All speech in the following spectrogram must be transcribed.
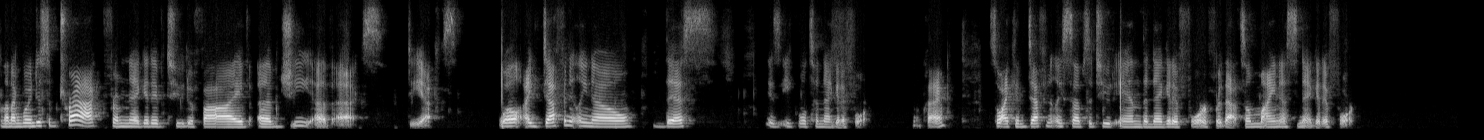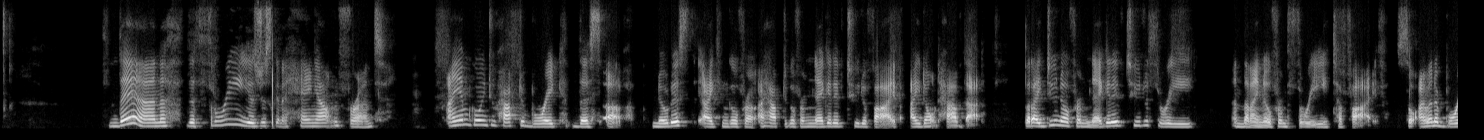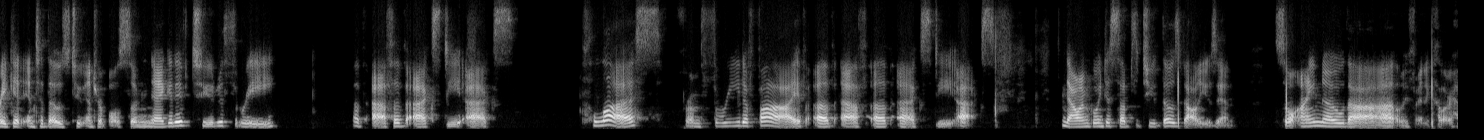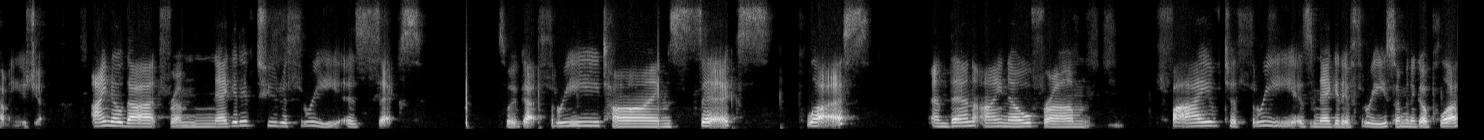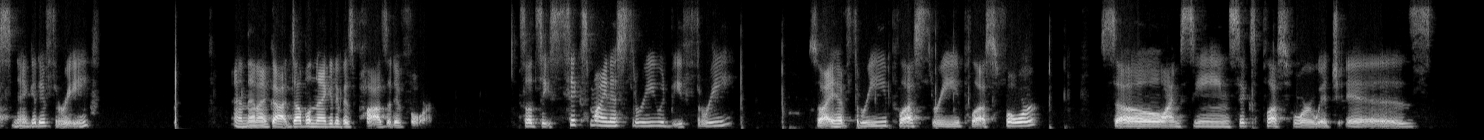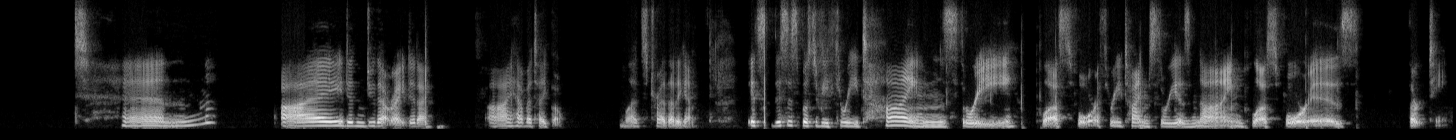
And then I'm going to subtract from negative 2 to 5 of g of x dx? Well, I definitely know this is equal to negative 4. Okay, so I can definitely substitute in the negative 4 for that. So minus negative 4. Then the 3 is just going to hang out in front. I am going to have to break this up. Notice I can go from, I have to go from negative 2 to 5. I don't have that. But I do know from negative 2 to 3, and then I know from 3 to 5. So I'm going to break it into those two intervals. So negative 2 to 3 of f of x dx plus from 3 to 5 of f of x dx. Now I'm going to substitute those values in. So I know that, let me find a color I haven't used yet. I know that from negative 2 to 3 is 6. So we've got 3 times 6 plus, and then I know from 5 to 3 is negative 3, so I'm going to go plus negative 3. And then I've got double negative is positive 4. So let's see, 6 minus 3 would be 3. So I have 3 plus 3 plus 4. So I'm seeing 6 plus 4, which is 10. I didn't do that right, did I? I have a typo. Let's try that again. It's This is supposed to be 3 times 3 plus 4. 3 times 3 is 9, plus 4 is 13.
